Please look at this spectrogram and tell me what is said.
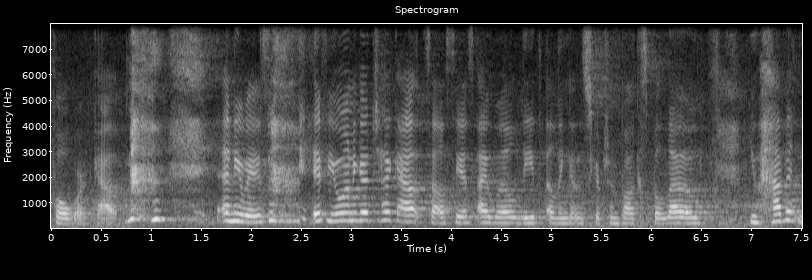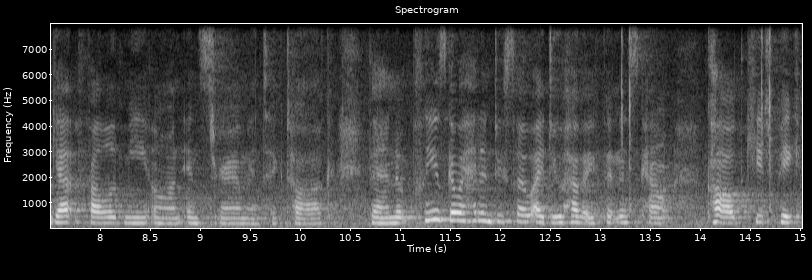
full workout. Anyways, if you want to go check out Celsius, I will leave a link in the description box below. If you haven't yet followed me on Instagram and TikTok, then please go ahead and do so. I do have a fitness account called Keech Peak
